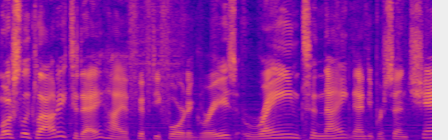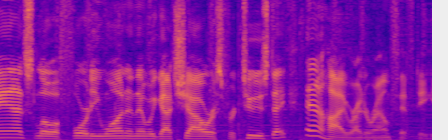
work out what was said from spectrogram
Mostly cloudy today, high of 54 degrees. Rain tonight, 90% chance, low of 41. And then we got showers for Tuesday, and high right around 50.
